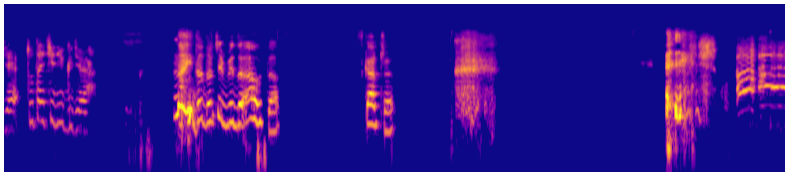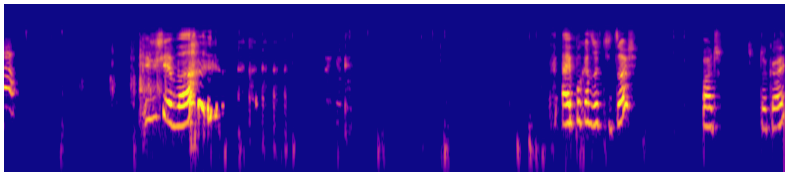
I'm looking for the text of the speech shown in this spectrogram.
Gdzie? Tutaj cię nigdzie. No idę do ciebie do auta. Skaczę. I się ma. Ej, pokazać ci coś? Patrz. Czekaj.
